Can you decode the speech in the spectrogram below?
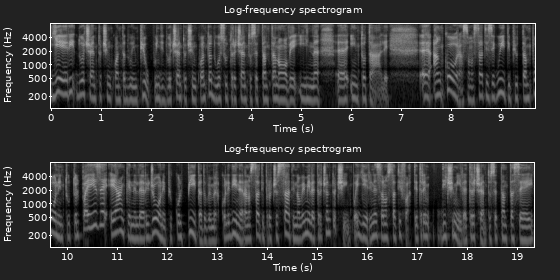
Ieri 252 in più, quindi 252 su 379 in, eh, in totale. Eh, ancora sono stati eseguiti più tamponi in tutto il paese e anche nella regione più colpita dove mercoledì ne erano stati processati 9.305, ieri ne sono stati fatti 13.376.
